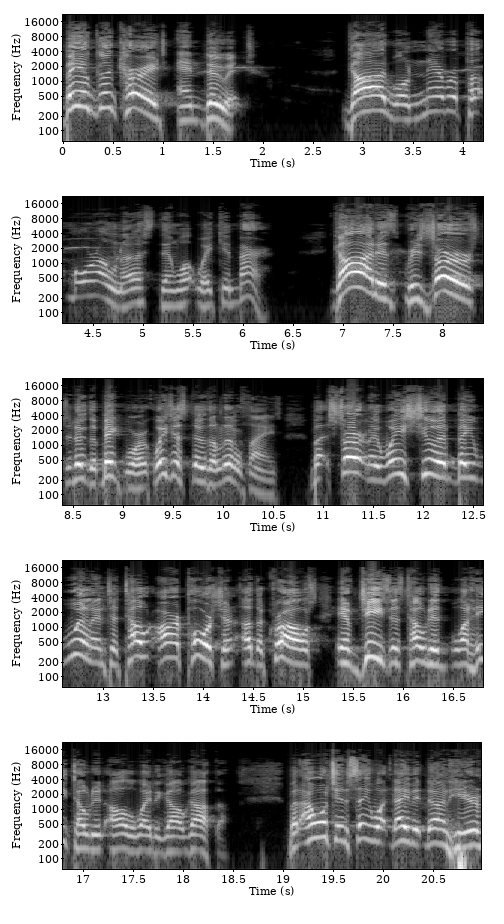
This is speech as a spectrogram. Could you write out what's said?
Be of good courage and do it. God will never put more on us than what we can bear. God is reserved to do the big work. We just do the little things. But certainly we should be willing to tote our portion of the cross if Jesus toted what he toted all the way to Golgotha. But I want you to see what David done here.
